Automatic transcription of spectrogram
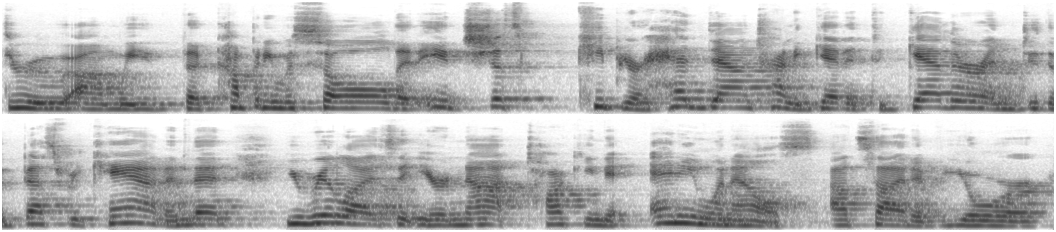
through um, we the company was sold, and it's just keep your head down, trying to get it together and do the best we can, and then you realize that you're not talking to anyone else outside of your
